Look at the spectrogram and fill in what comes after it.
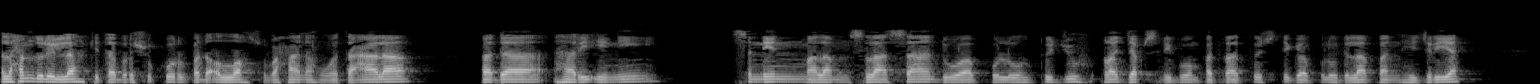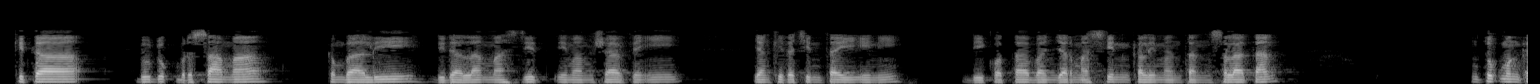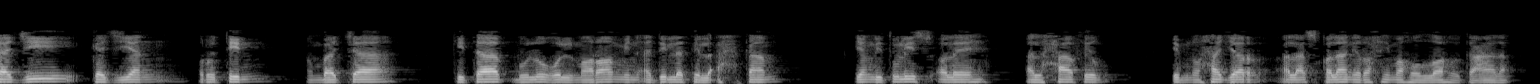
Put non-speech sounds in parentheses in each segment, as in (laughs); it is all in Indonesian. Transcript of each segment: Alhamdulillah kita bersyukur pada Allah Subhanahu wa taala pada hari ini Senin malam Selasa 27 Rajab 1438 Hijriah. Kita duduk bersama kembali di dalam Masjid Imam Syafi'i yang kita cintai ini di kota Banjarmasin Kalimantan Selatan untuk mengkaji kajian rutin membaca kitab Bulughul Maram min Adillatil Ahkam yang ditulis oleh Al-Hafidh Ibnu Hajar Al-Asqalani rahimahullahu taala.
